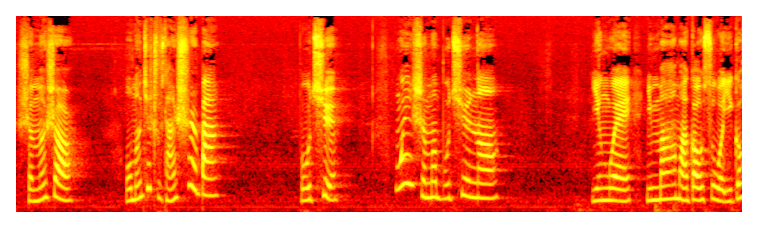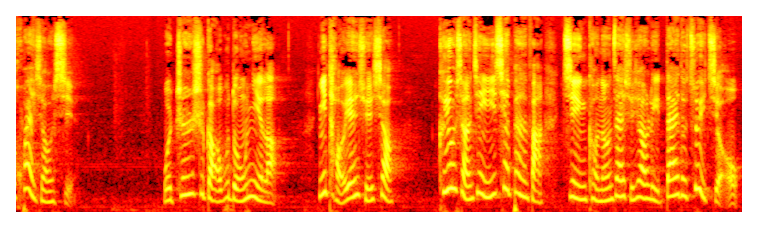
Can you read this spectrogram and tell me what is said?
什么事儿？我们去储藏室吧。不去，为什么不去呢？因为你妈妈告诉我一个坏消息。我真是搞不懂你了。你讨厌学校，可又想尽一切办法，尽可能在学校里待的最久。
